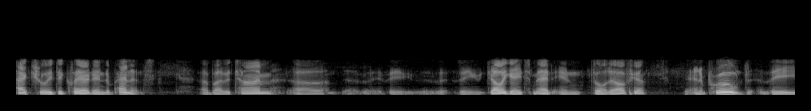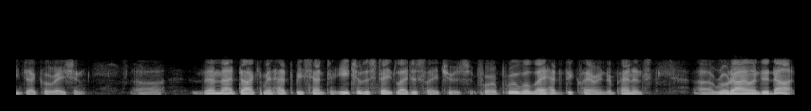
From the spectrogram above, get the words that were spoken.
actually declared independence. Uh, by the time uh, the, the delegates met in Philadelphia and approved the declaration, uh, then that document had to be sent to each of the state legislatures for approval. They had to declare independence. Uh, Rhode Island did not,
